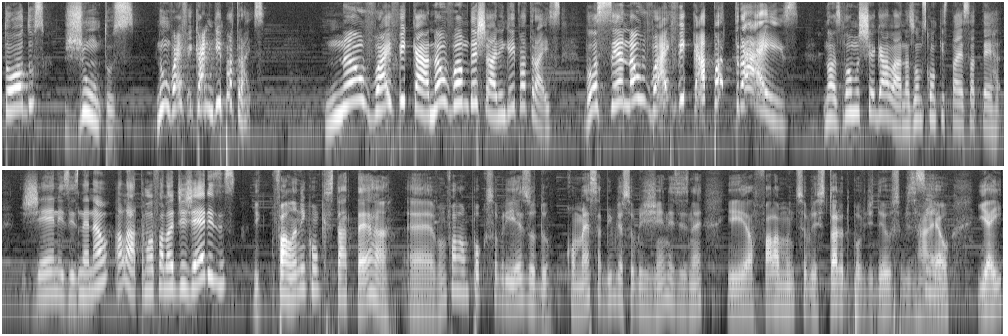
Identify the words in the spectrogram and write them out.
todos juntos. Não vai ficar ninguém para trás. Não vai ficar, não vamos deixar ninguém para trás. Você não vai ficar para trás. Nós vamos chegar lá, nós vamos conquistar essa terra. Gênesis, né não? Olha lá, estamos falando de Gênesis. E falando em conquistar a terra, é, vamos falar um pouco sobre Êxodo. Começa a Bíblia sobre Gênesis, né? E ela fala muito sobre a história do povo de Deus, sobre Israel. Sim. E aí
